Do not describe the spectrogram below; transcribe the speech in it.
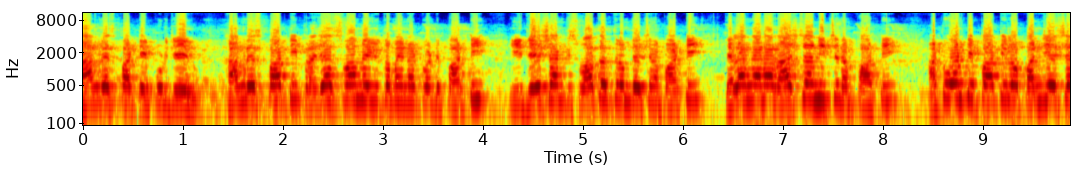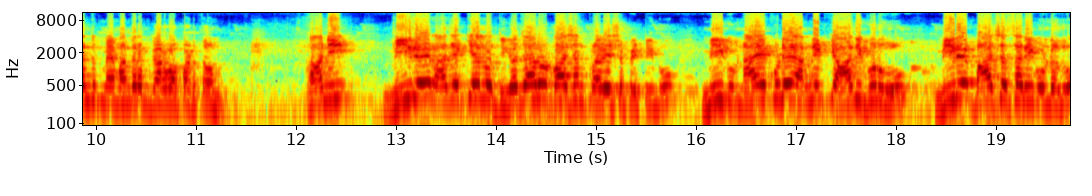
కాంగ్రెస్ పార్టీ ఎప్పుడు చేయదు. కాంగ్రెస్ పార్టీ ప్రజాస్వామ్యయుతమైనటువంటి పార్టీ ఈ దేశానికి స్వాతంత్రం తెచ్చిన పార్టీ తెలంగాణ రాష్ట్రాన్ని ఇచ్చిన పార్టీ అటువంటి పార్టీలో పనిచేసేందుకు మేమందరం గర్వపడతాం. కానీ మీరే రాజకీయాల్లో దిగజారు భాషను ప్రవేశపెట్టిండ్రు. మీకు నాయకుడే అన్నిటికీ ఆది గురువు. మీరే భాష సరిగా ఉండదు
